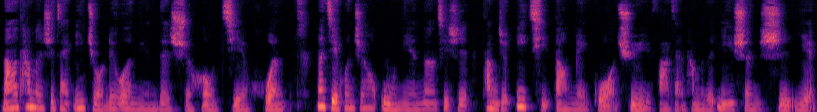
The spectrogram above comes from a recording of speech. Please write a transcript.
然后他们是在一九六二年的时候结婚，那结婚之后五年呢，其实他们就一起到美国去发展他们的医生事业。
